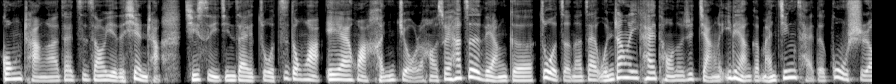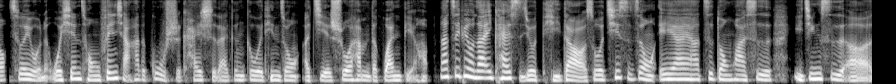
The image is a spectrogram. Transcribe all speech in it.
工厂啊，在制造业的现场，其实已经在做自动化 AI 化很久了哈。所以他这两个作者呢，在文章的一开头呢，就讲了一两个蛮精彩的故事哦。所以我呢，我先从分享他的故事开始来跟各位听众啊解说他们的观点哈。那这篇文章一开始就提到。说，其实这种 AI 啊自动化是已经是呃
